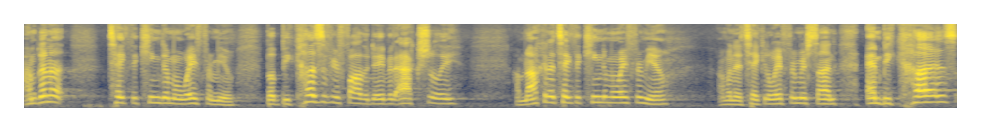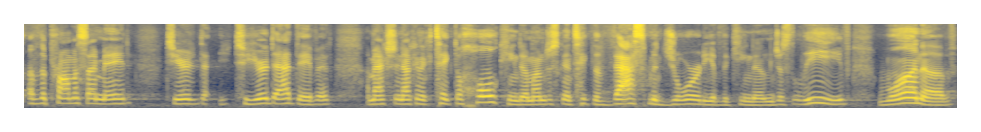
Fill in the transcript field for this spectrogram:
I'm going to take the kingdom away from you. But because of your father David, actually, I'm not going to take the kingdom away from you. I'm going to take it away from your son. And because of the promise I made to your, to your dad, David, I'm actually not going to take the whole kingdom. I'm just going to take the vast majority of the kingdom and just leave one of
